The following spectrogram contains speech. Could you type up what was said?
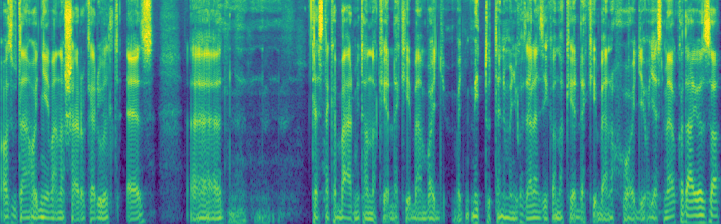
azután, hogy nyilvánosságra került ez, e, tesznek-e bármit annak érdekében, vagy, vagy mit tud tenni mondjuk az ellenzék annak érdekében, hogy, hogy ezt megakadályozza.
